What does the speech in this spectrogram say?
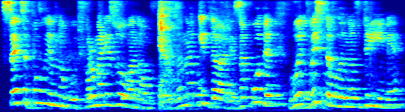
Все це повинно бути формалізовано, оформлено і далі заходить, ви- виставлено в дрімі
